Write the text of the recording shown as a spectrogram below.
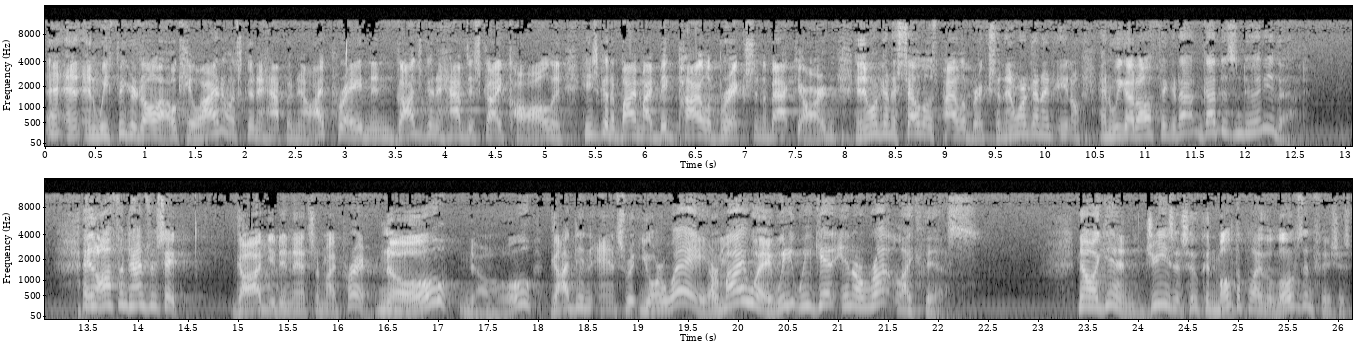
and, and, we figured it all out. Okay, well, I know what's going to happen now. I prayed, and God's going to have this guy call, and he's going to buy my big pile of bricks in the backyard, and then we're going to sell those pile of bricks, and then we're going to, you know, and we got all figured out, and God doesn't do any of that. And oftentimes we say, God, you didn't answer my prayer. No, no, God didn't answer it your way or my way. We, we get in a rut like this. Now, again, Jesus, who can multiply the loaves and fishes,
